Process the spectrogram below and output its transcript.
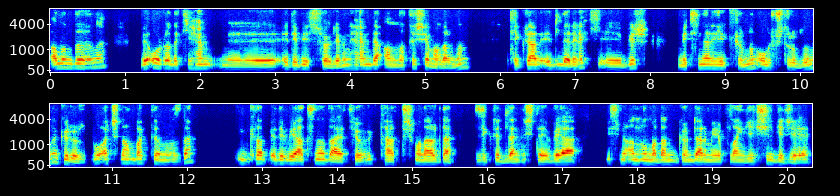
alındığını ve oradaki hem e, edebi söylemin hem de anlatı şemalarının tekrar edilerek e, bir metinler yekûnunun oluşturulduğunu görüyoruz. Bu açıdan baktığımızda inkılap edebiyatına dair teorik tartışmalarda zikredilen işte veya ismi anılmadan gönderme yapılan Yeşil Gece'ye,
